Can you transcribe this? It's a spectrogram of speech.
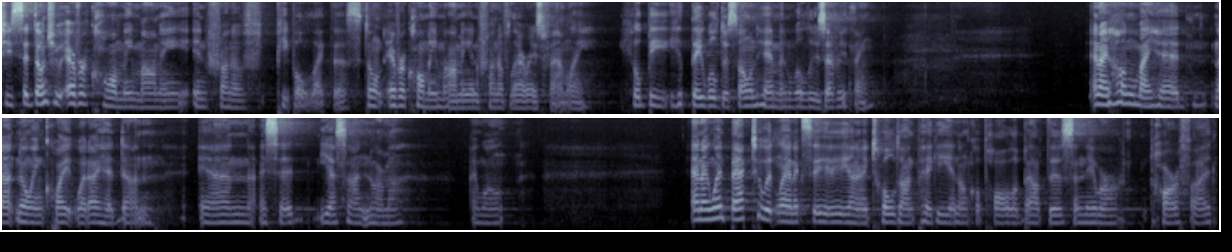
she said, Don't you ever call me mommy in front of people like this. Don't ever call me mommy in front of Larry's family. He'll be, they will disown him and we'll lose everything. And I hung my head, not knowing quite what I had done. And I said, Yes, Aunt Norma, I won't. And I went back to Atlantic City and I told Aunt Peggy and Uncle Paul about this, and they were horrified.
